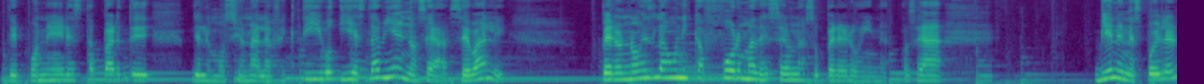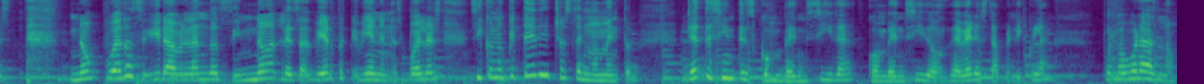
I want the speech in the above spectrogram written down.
de poner esta parte de lo emocional afectivo y está bien, o sea, se vale. Pero no es la única forma de ser una superheroína. O sea, vienen spoilers. No puedo seguir hablando si no les advierto que vienen spoilers. Si con lo que te he dicho hasta el momento ya te sientes convencida, convencido de ver esta película, por favor hazlo.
